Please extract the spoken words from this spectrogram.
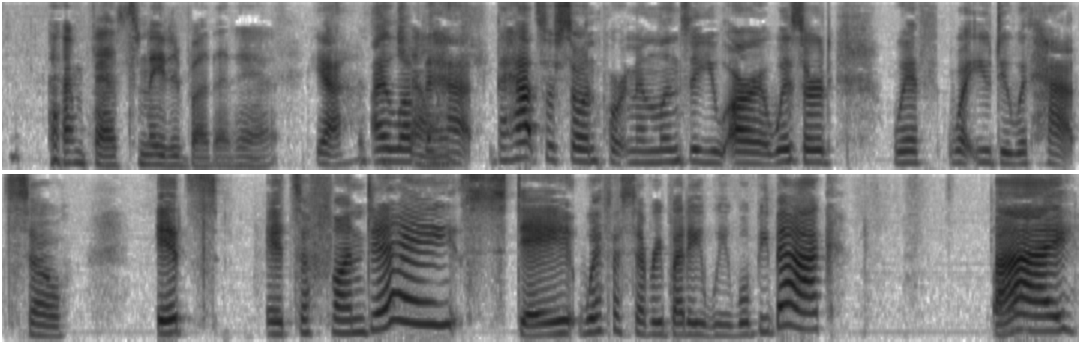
I'm fascinated by that hat. Yeah, That's I love the hat. The hats are so important and Lindsay, you are a wizard with what you do with hats. So it's it's a fun day. Stay with us everybody. We will be back. Bye.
